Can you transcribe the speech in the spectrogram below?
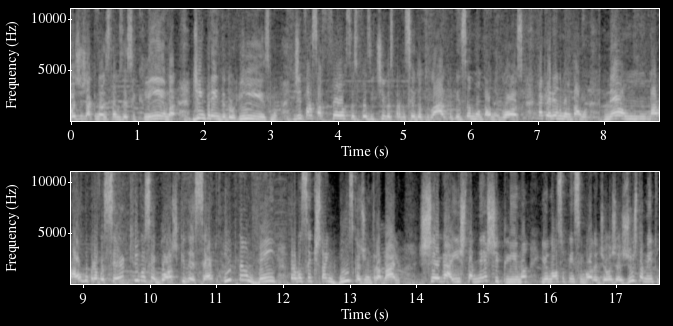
hoje, já que nós estamos nesse clima de empreendedorismo, de passar forças positivas para você do outro lado, tá pensando em montar um negócio, tá querendo montar um, né, um, algo para você que você goste, que dê certo e também para você que está em busca de um trabalho, chega aí, está neste clima e o nosso Pense em Moda de hoje é justamente,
